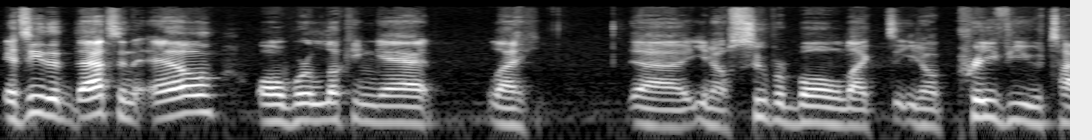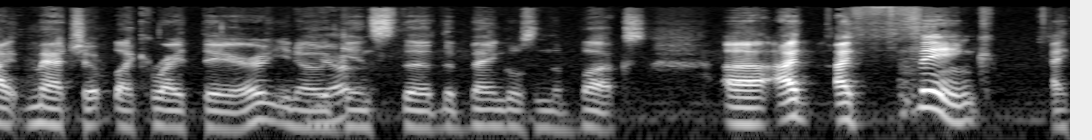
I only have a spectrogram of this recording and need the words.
It's either that's an L or we're looking at like. Uh, you know, Super Bowl like you know preview type matchup like right there, you know, Yep. against the the Bengals and the Bucs. Uh, I I think I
